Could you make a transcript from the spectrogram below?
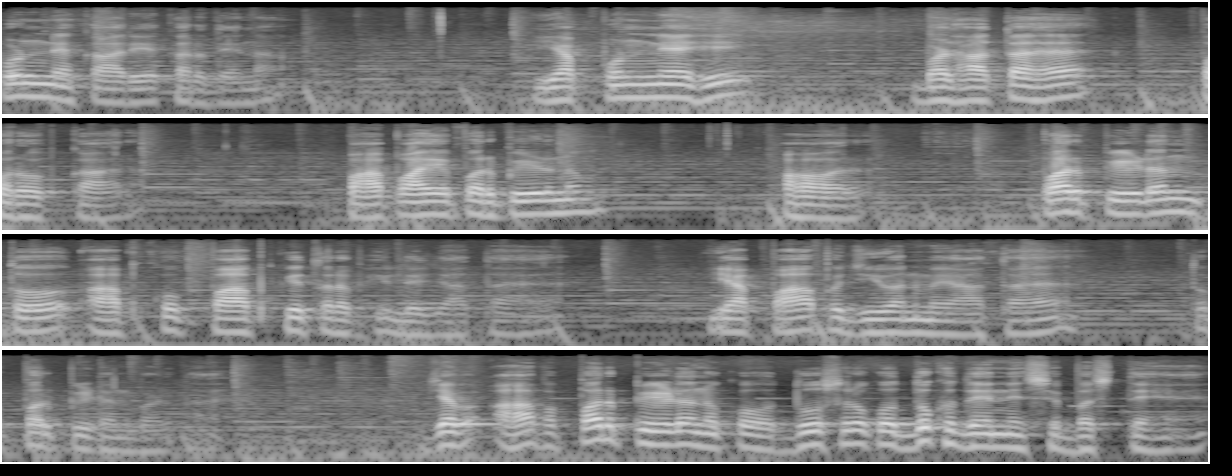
पुण्य कार्य कर देना। या पुण्य ही बढ़ाता है परोपकार। पापाय परपीड़नम और पर पीड़न तो आपको पाप की तरफ़ ही ले जाता है, या पाप जीवन में आता है तो पर पीड़न बढ़ता है। जब आप पर पीड़न को दूसरों को दुख देने से बचते हैं,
